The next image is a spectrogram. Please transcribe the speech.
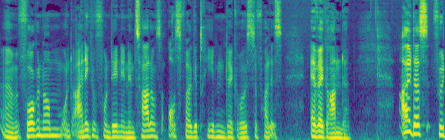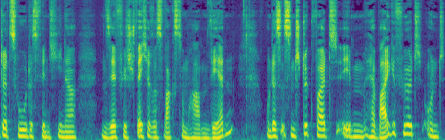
äh, vorgenommen und einige von denen in den Zahlungsausfall getrieben. Der größte Fall ist Evergrande. All das führt dazu, dass wir in China ein sehr viel schwächeres Wachstum haben werden. Und das ist ein Stück weit eben herbeigeführt und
